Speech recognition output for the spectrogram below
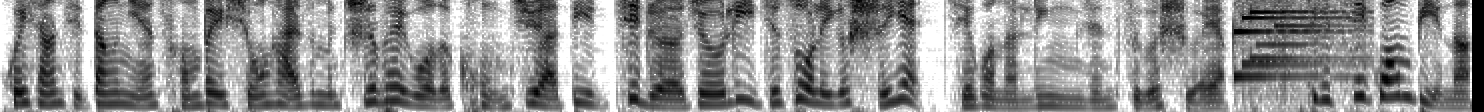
回想起当年曾被熊孩子们支配过的恐惧啊，记记者就立即做了一个实验，结果呢令人啧舌呀。这个激光笔呢，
